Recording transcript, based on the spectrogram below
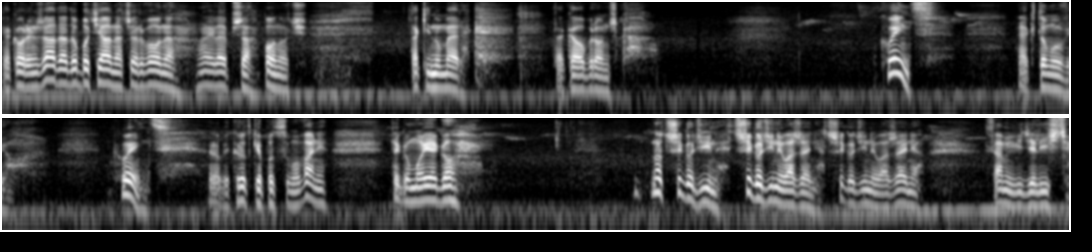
jak orężada do bociana czerwona, najlepsza ponoć. Taki numerek, taka obrączka. Queens, jak to mówią. Queens. Robię krótkie podsumowanie tego mojego. No, trzy godziny. Trzy godziny łażenia. Trzy godziny łażenia. Sami widzieliście.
